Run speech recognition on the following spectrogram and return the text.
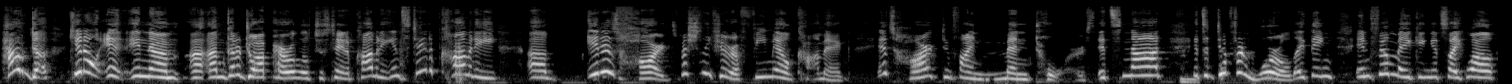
How do you know? In, in um, I'm going to draw a parallel to stand up comedy. In stand up comedy, um, it is hard, especially if you're a female comic it's hard to find mentors. It's not, mm-hmm. it's a different world. I think in filmmaking, it's like, well,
